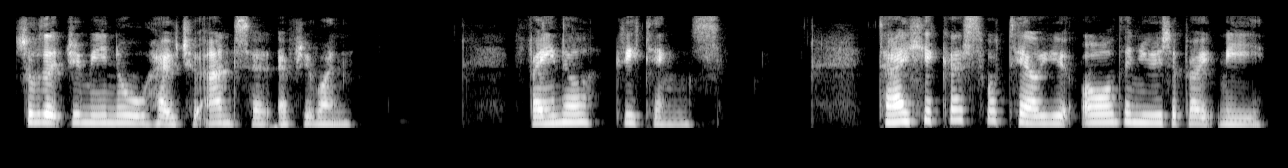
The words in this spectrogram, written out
so that you may know how to answer everyone. Final greetings. Tychicus will tell you all the news about me.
